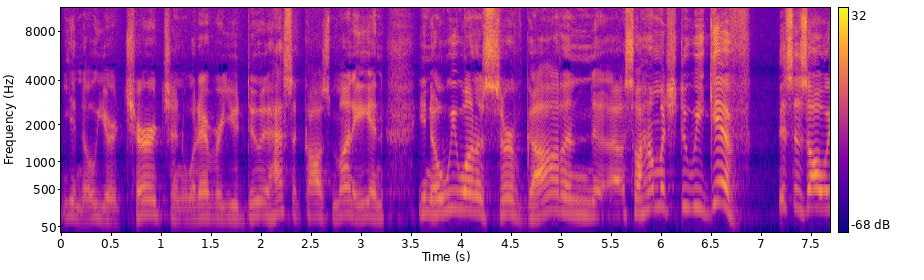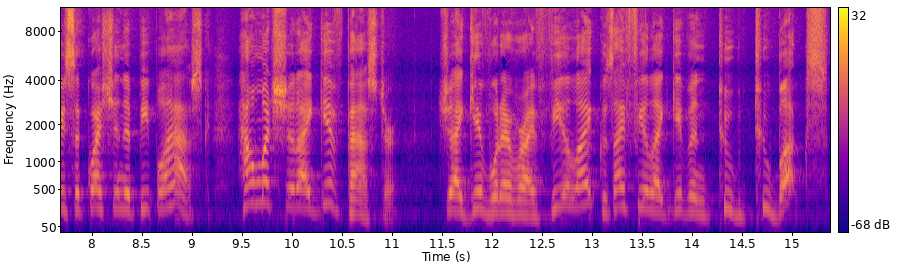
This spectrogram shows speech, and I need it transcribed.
you know, your church and whatever you do. It has to cost money, and you know, we want to serve God. And uh, so, how much do we give? This is always the question that people ask. How much should I give, Pastor? Should I give whatever I feel like? Because I feel like giving two two bucks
